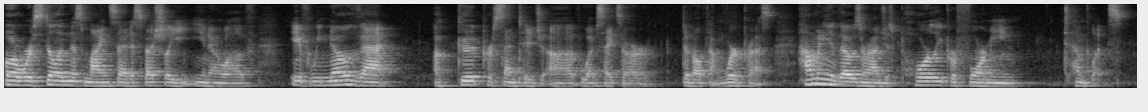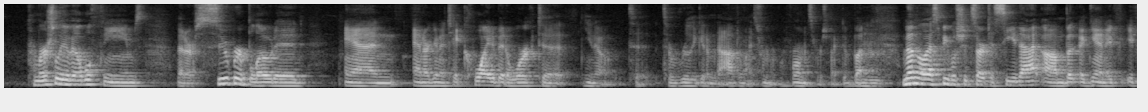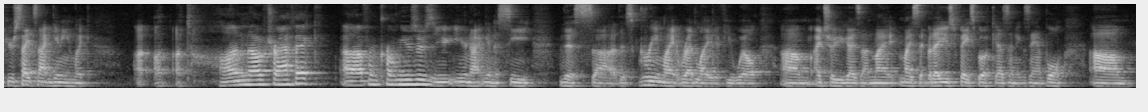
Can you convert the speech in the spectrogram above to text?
or we're still in this mindset especially you know of if we know that a good percentage of websites are developed on wordpress how many of those are on just poorly performing templates commercially available themes that are super bloated and and are going to take quite a bit of work to you know to to really get them to optimize from a performance perspective. But Mm-hmm. nonetheless, people should start to see that. Um, but again, if, if your site's not getting like a, a, a ton of traffic uh, from Chrome users, you, you're not going to see this uh, this green light, red light, if you will. Um, I'd show you guys on my, my site, but I use Facebook as an example. Um,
